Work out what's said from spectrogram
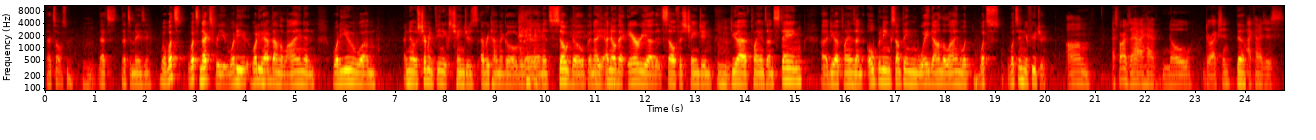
that's awesome mhm. that's that's amazing well what's what's next for you what do you what do you have down the line and what do you um I know Sherman Phoenix changes every time I go over there, and it's so dope. And I, I know the area itself is changing. Mm-hmm. Do you have plans on staying? Uh, do you have plans on opening something way down the line? What what's what's in your future? um, as far as that, I have no direction. Yeah. I kind of just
